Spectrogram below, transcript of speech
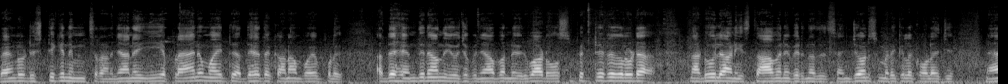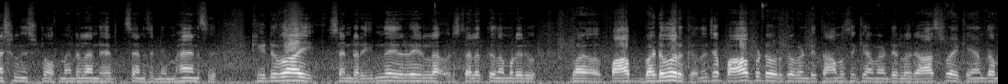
ബാംഗ്ലൂർ ഡിസ്ട്രിക്റ്റിന്റെ മിനിസ്റ്ററാണ്. ഞാൻ ഈ പ്ലാനുമായിട്ട് അദ്ദേഹത്തെ കാണാൻ പോയപ്പോൾ അദ്ദേഹം എന്തിനാണെന്ന് ചോദിച്ചപ്പോൾ ഞാൻ പറഞ്ഞു ഒരുപാട് ഹോസ്പിറ്റലുകളുടെ നടുവിലാണ് ഈ സ്ഥാപനം വരുന്നത്. Saint John's medical college national institute of mental and health science NIMHANS Kidwai centre ഇന്നിടെയുള്ള ഒരു സ്ഥലത്ത് നമ്മളൊരു പാ ബഡവർക്ക് എന്ന് വെച്ചാൽ പാവപ്പെട്ടവർക്ക് വേണ്ടി താമസിക്കാൻ വേണ്ടിയുള്ള ഒരു ആശ്രയ കേന്ദ്രം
